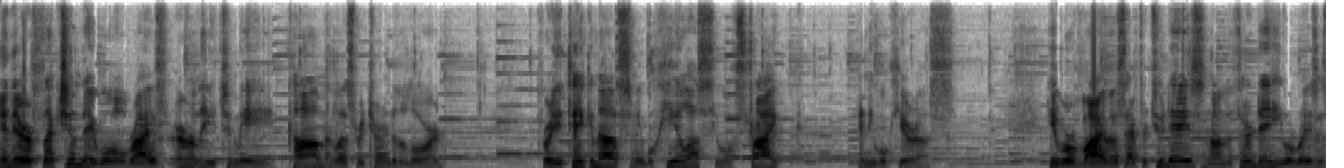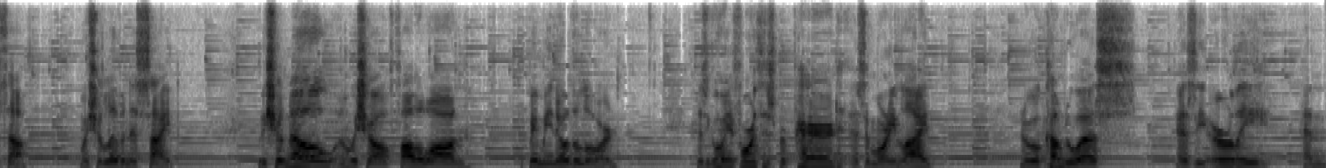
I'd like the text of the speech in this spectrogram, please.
In their affliction they will rise early to me. Come and let's return to the Lord. For he has taken us and he will heal us, he will strike and he will cure us. He will revive us after two days, and on the third day he will raise us up. We shall live in his sight. We shall know and we shall follow on, that we may know the Lord. His going forth is prepared as the morning light, and will come to us as the early and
